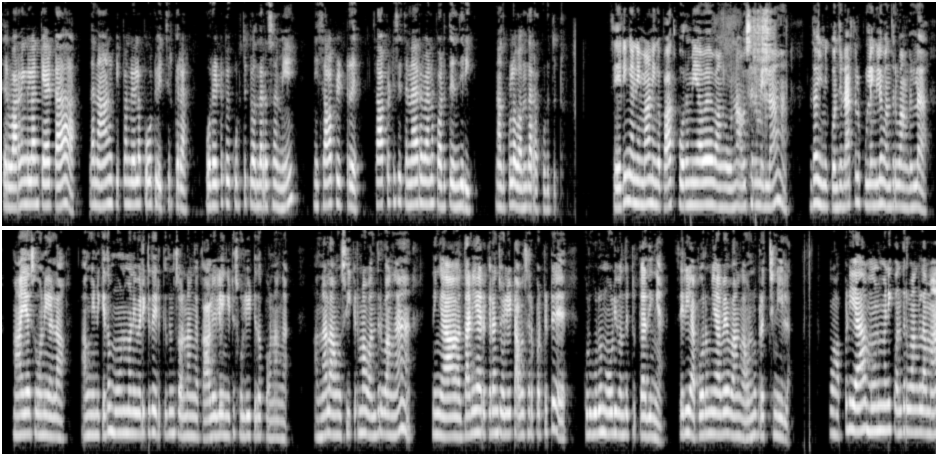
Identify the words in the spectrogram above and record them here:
சரி வரீங்களான்னு கேட்டா நான் நானும் டிஃபன் எல்லாம் போட்டு வச்சிருக்கிறேன். ஒரு எட்டு போய் கொடுத்துட்டு வந்துடுறேன் சாமி. நீ சாப்பிட்டுரு சாப்பிட்டு சித்த நேரம் வேணும் படுத்து எந்திரி. நான் அதுக்குள்ளே வந்துடுறேன் கொடுத்துட்டு. சரிங்க நீமா நீங்கள் பார்த்து பொறுமையாகவே வாங்க. ஒன்றும் அவசரம் இல்லை. இதான் இன்னைக்கு கொஞ்சம் நேரத்தில் பிள்ளைங்களே வந்துருவாங்கல்ல. மாயா சோனியெல்லாம் அவங்க இன்னைக்கு ஏதோ மூணு மணி வரைக்கும் தான் இருக்குதுன்னு சொன்னாங்க. காலையில் எங்கிட்ட சொல்லிட்டு தான் போனாங்க. அதனால் அவங்க சீக்கிரமாக வந்துடுவாங்க நீங்கள் தனியாக இருக்கிறேன்னு சொல்லிட்டு அவசரப்பட்டுட்டு குடுகுடுன்னு ஓடி வந்துட்டு இருக்காதீங்க சரியா பொறுமையாவே வாங்க ஒன்றும் பிரச்சனை இல்லை ஓ அப்படியா மூணு மணிக்கு வந்துருவாங்களாமா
